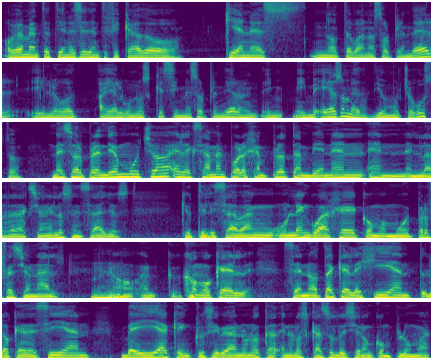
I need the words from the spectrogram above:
Obviamente tienes identificado quienes no te van a sorprender y luego hay algunos que sí me sorprendieron y, y eso me dio mucho gusto. Me sorprendió mucho el examen, por ejemplo, también en, en- en la redacción y los ensayos, que utilizaban un lenguaje como muy profesional, ¿no? Como que el- se nota que elegían lo que decían, veía que inclusive en, uno ca- en unos casos lo hicieron con pluma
